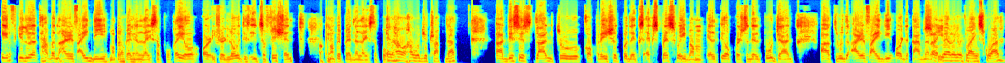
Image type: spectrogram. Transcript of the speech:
if you do not have an RFID, mape-penalize na po kayo or if your load is insufficient, Okay. mape-penalize na po. and how, how would you track that? Uh, this is done through cooperation po the ex- expressway, mga LTO personnel po dyan, uh, through the RFID or the So, camera. meron yung flying squad?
